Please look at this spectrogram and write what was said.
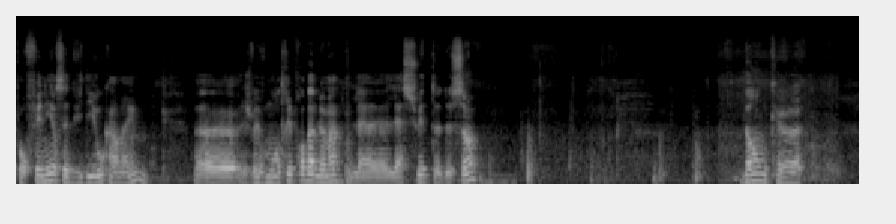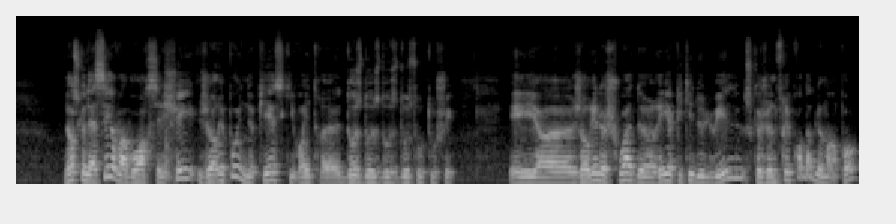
pour finir cette vidéo quand même, euh, je vais vous montrer probablement la, suite de ça. Donc, euh, lorsque la cire va avoir séché, j'aurai pas une pièce qui va être euh, douce, douce, douce, douce au toucher. Et j'aurai le choix de réappliquer de l'huile, ce que je ne ferai probablement pas,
